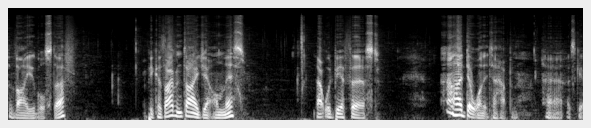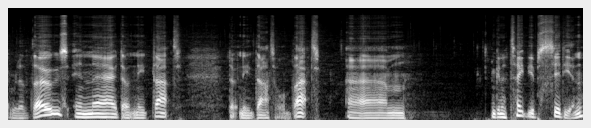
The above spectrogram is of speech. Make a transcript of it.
valuable stuff. Because I haven't died yet on this. That would be a first. And I don't want it to happen. Uh, let's get rid of those in there. Don't need that. Don't need that or that. Um, I'm going to take the obsidian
